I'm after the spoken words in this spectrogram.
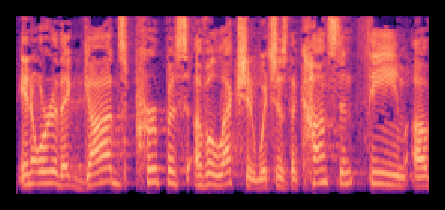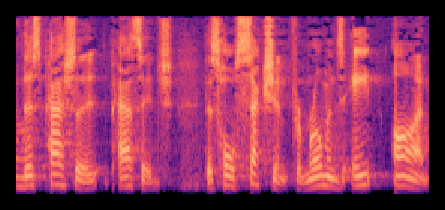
In order that God's purpose of election, which is the constant theme of this passage, this whole section from Romans 8 on,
